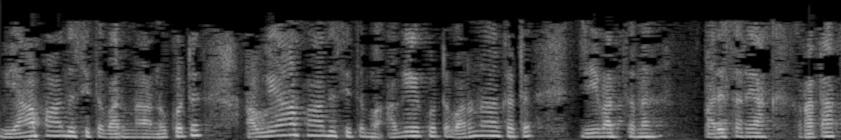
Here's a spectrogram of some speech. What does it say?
ව්‍යාපාදසිත වර්ණා නොකොට අව්‍යාපාදසිතම අගය කොට වර්ණාකට ජීවත් වන පරිසරයක් රටක්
